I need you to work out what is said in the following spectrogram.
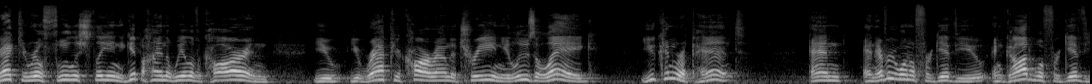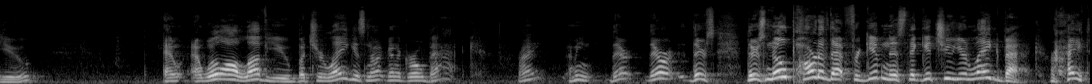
you're acting real foolishly and you get behind the wheel of a car and you, you wrap your car around a tree and you lose a leg, you can repent and, and everyone will forgive you and God will forgive you and, and we'll all love you, but your leg is not going to grow back, right? I mean, there, there, there's, there's no part of that forgiveness that gets you your leg back, right?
